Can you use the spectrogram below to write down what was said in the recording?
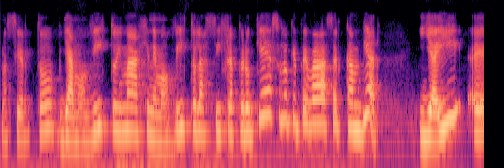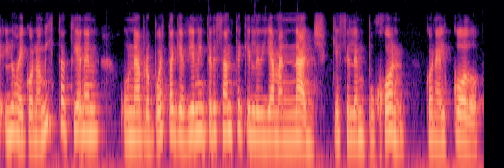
¿no es cierto? Ya hemos visto imágenes, hemos visto las cifras, pero ¿qué es lo que te va a hacer cambiar? Y ahí eh, los economistas tienen una propuesta que es bien interesante que le llaman nudge, que es el empujón con el codo.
